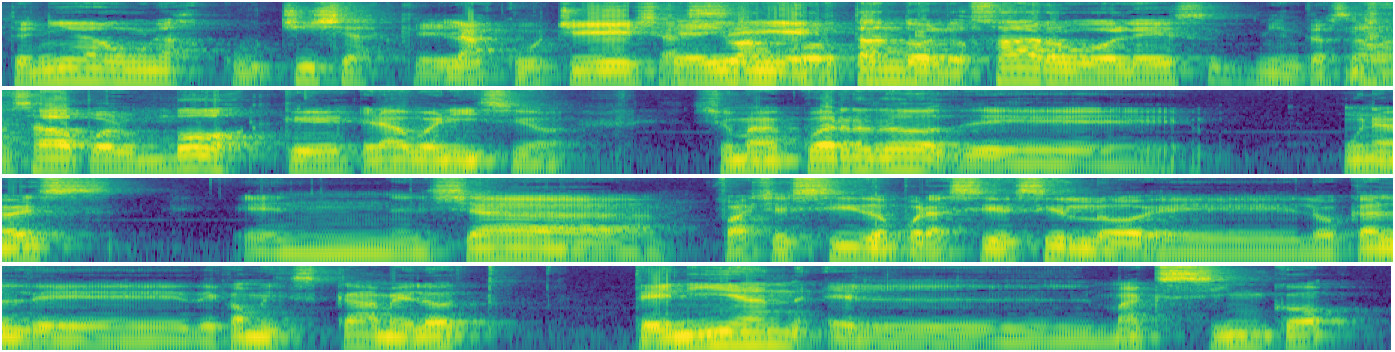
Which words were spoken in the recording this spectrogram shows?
Tenía unas cuchillas que las cuchillas que iban cortando los árboles mientras avanzaba por un bosque. Era buenísimo yo me acuerdo de una vez en el ya fallecido, por así decirlo, eh, local de, de Comics Camelot, tenían el Max 5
